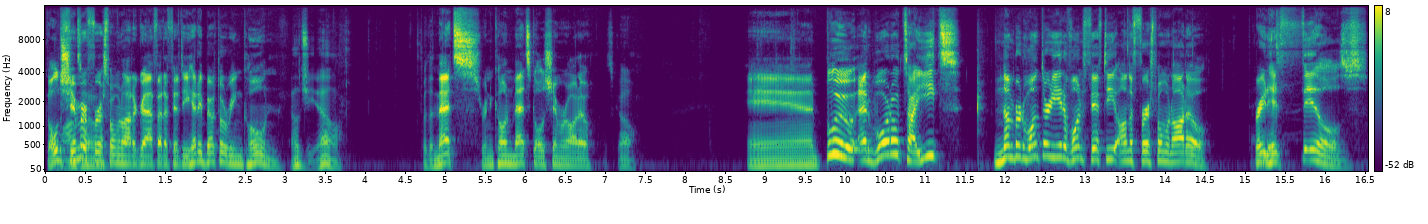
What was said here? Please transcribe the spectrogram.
Gold Shimmer Alonso. first Bowman autograph out of 50. Heriberto Rincon LGL. for the Mets. Rincon Mets Gold Shimmer auto. Let's go. And blue, Eduardo Tait, numbered 138 of 150 on the first Bowman auto. Great hit, Phils.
